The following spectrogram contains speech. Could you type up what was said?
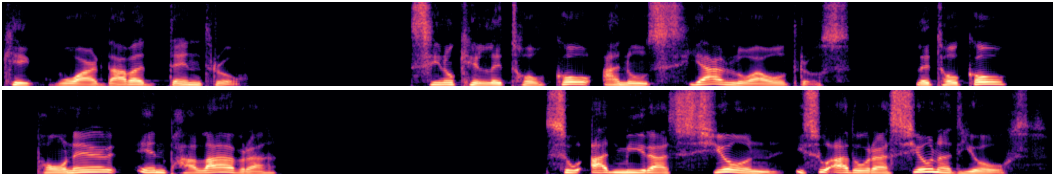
que guardaba dentro, sino que le tocó anunciarlo a otros. Le tocó poner en palabra su admiración y su adoración a Dios,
